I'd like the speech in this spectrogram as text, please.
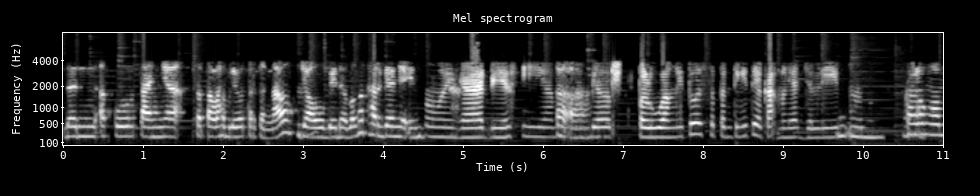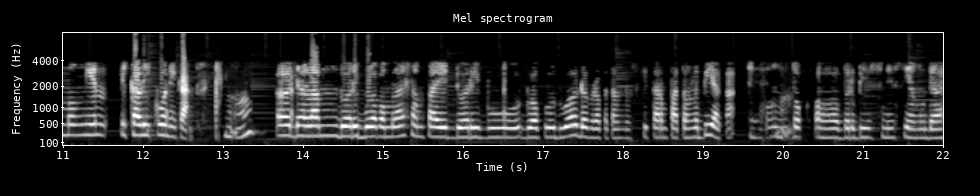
Dan aku tanya setelah beliau terkenal jauh beda banget harganya in. Oh my god, yes, iya mengambil peluang itu sepenting itu ya kak melihat jeli. Mm-mm. Kalau ngomongin ikaliku nih kak, Mm-mm. eh, dalam 2018 sampai 2022 udah berapa tahun tuh? Sekitar empat tahun lebih ya kak Iya. untuk eh, berbisnis yang udah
